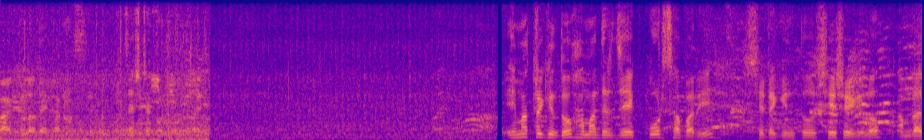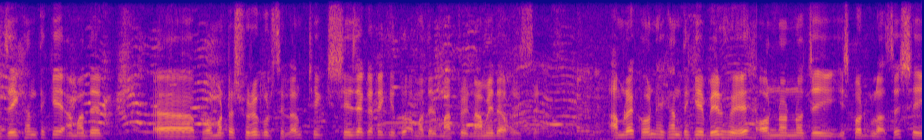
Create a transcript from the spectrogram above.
বাঘগুলো দেখানোর চেষ্টা করব। এইমাত্র কিন্তু আমাদের যে কোর সাফারি, সেটা কিন্তু শেষ হয়ে গেল। আমরা যেখান থেকে আমাদের ভ্রমণটা শুরু করছিলাম, ঠিক সেই জায়গাটায় কিন্তু আমাদের মাত্রই নামে দেওয়া হয়েছে। আমরা এখন এখান থেকে বের হয়ে অন্যান্য যেই স্পটগুলো আছে, সেই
